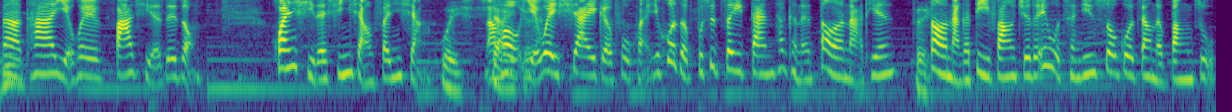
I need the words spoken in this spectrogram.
那他也会发起了这种。欢喜的心想分享，然后也为下一个付款，也或者不是这一单，他可能到了哪天，对到了哪个地方，觉得哎，我曾经受过这样的帮助，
